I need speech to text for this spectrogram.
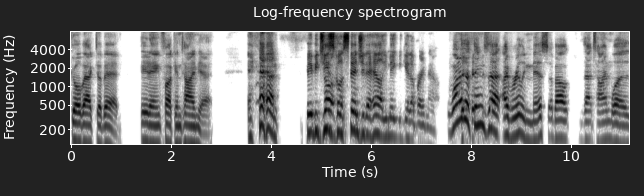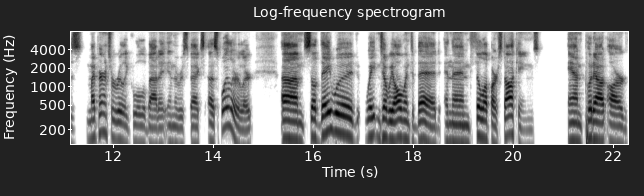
go back to bed. It ain't fucking time yet. And "Baby Jesus So- gonna send you to hell. You make me get up right now." one of the things that I really miss about that time was my parents were really cool about it in the respects. Uh, spoiler alert. Um, so they would wait until we all went to bed and then fill up our stockings and put out our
